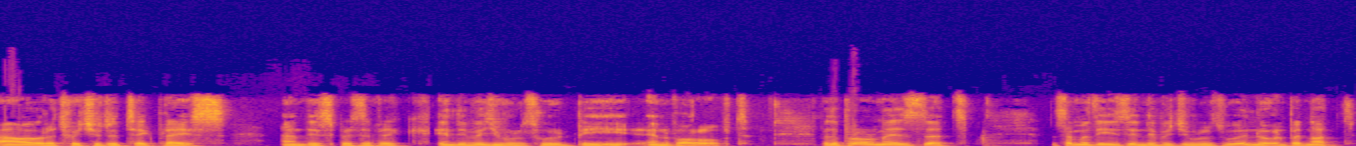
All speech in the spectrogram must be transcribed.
hour at which it would take place and the specific individuals who would be involved. But the problem is that some of these individuals were known, but not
